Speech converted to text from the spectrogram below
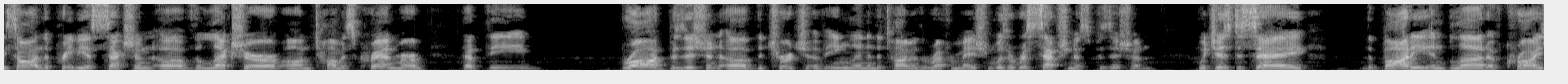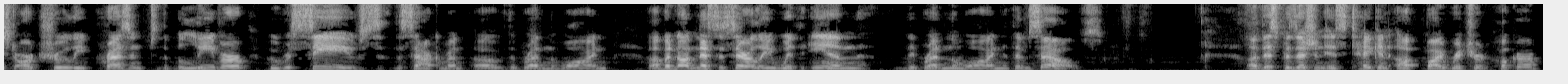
We saw in the previous section of the lecture on Thomas Cranmer that the broad position of the Church of England in the time of the Reformation was a receptionist position, which is to say, the body and blood of Christ are truly present to the believer who receives the sacrament of the bread and the wine, uh, but not necessarily within the bread and the wine themselves. Uh, this position is taken up by Richard Hooker,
